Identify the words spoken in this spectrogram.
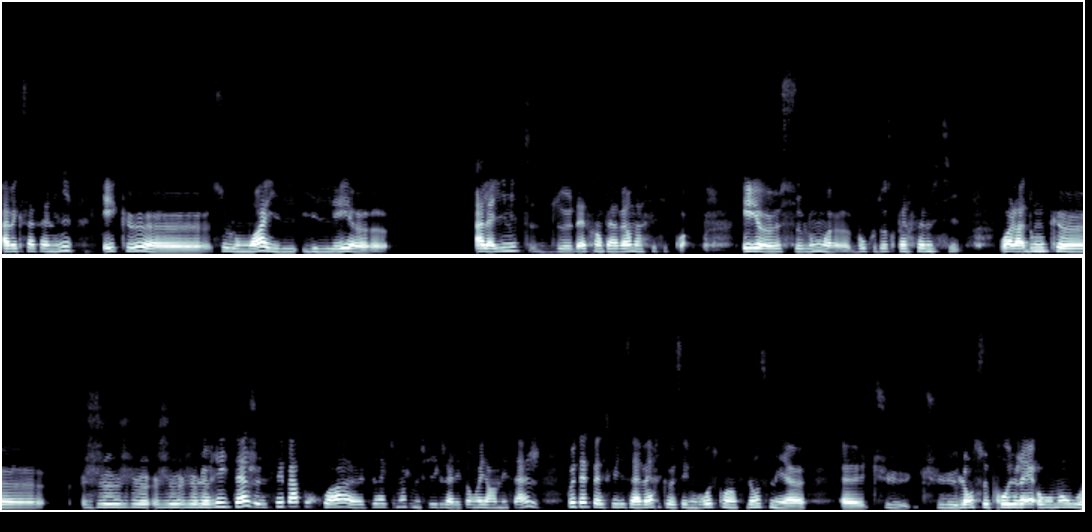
avec sa famille, et que selon moi, il, il est à la limite d'être un pervers narcissique, quoi. Et euh, selon euh, beaucoup d'autres personnes aussi. Voilà, donc euh, je, je, je, je, le réitère, je ne sais pas pourquoi directement je me suis dit que j'allais t'envoyer un message. Peut-être parce qu'il s'avère que c'est une grosse coïncidence, mais tu, tu lances ce projet au moment où,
